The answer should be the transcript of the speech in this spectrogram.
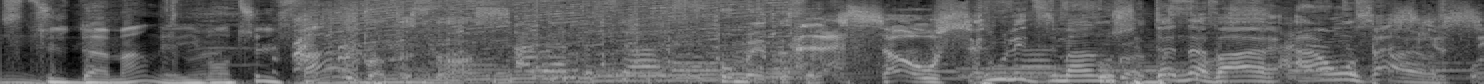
Si tu le demandes, ils vont-tu le faire? La sauce tous les dimanches de 9h à 11h.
